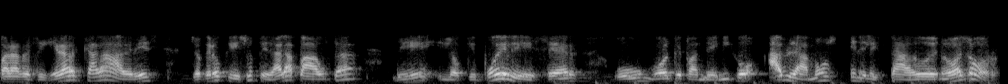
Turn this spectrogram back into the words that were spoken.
para refrigerar cadáveres, yo creo que eso te da la pauta de lo que puede ser un golpe pandémico. Hablamos en el estado de Nueva York.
